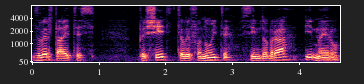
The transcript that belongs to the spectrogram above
звертайтесь. Пишіть, телефонуйте. Всім добра і миру.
